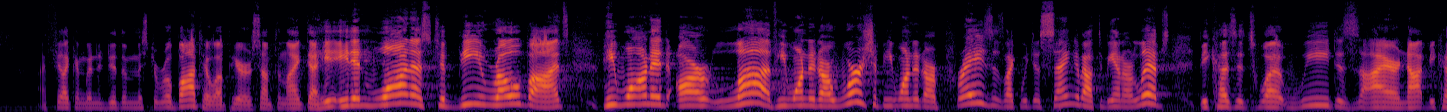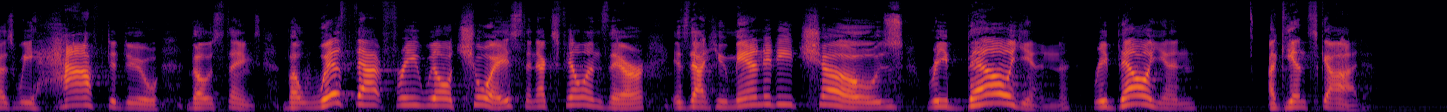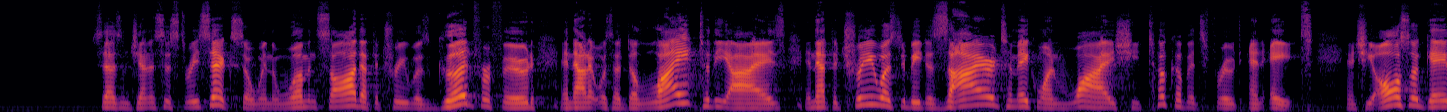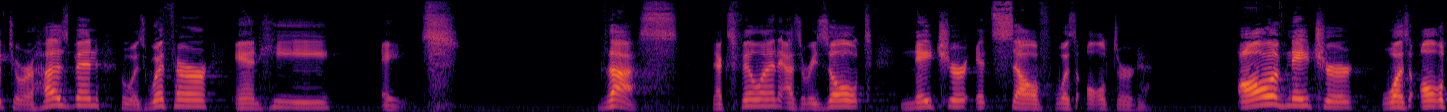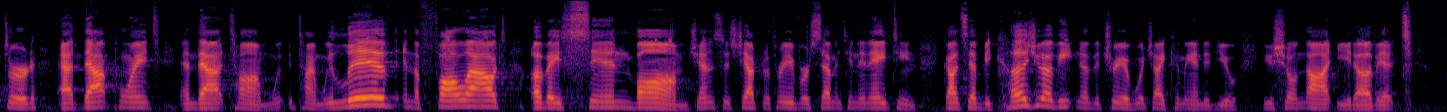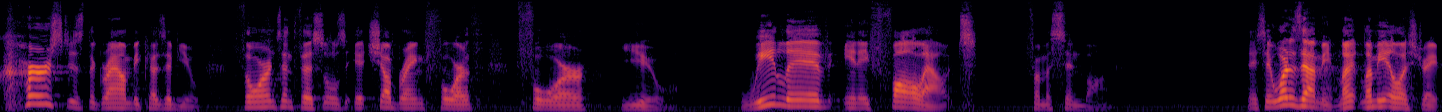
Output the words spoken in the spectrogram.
feel like I'm going to do the Mr. Roboto up here or something like that. He, he didn't want us to be robots. He wanted our love. He wanted our worship. He wanted our praises, like we just sang about, to be on our lips because it's what we desire, not because we have to do those things. But with that free will choice, the next fill ins there is that humanity chose rebellion, rebellion against God says in Genesis 3 6. So when the woman saw that the tree was good for food, and that it was a delight to the eyes, and that the tree was to be desired to make one wise, she took of its fruit and ate. And she also gave to her husband who was with her, and he ate. Thus, next fill in, as a result, nature itself was altered. All of nature was altered at that point and that time. We live in the fallout of a sin bomb. Genesis chapter 3, verse 17 and 18. God said, Because you have eaten of the tree of which I commanded you, you shall not eat of it. Cursed is the ground because of you. Thorns and thistles it shall bring forth for you. We live in a fallout from a sin bomb. You say, what does that mean? Let, let me illustrate.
